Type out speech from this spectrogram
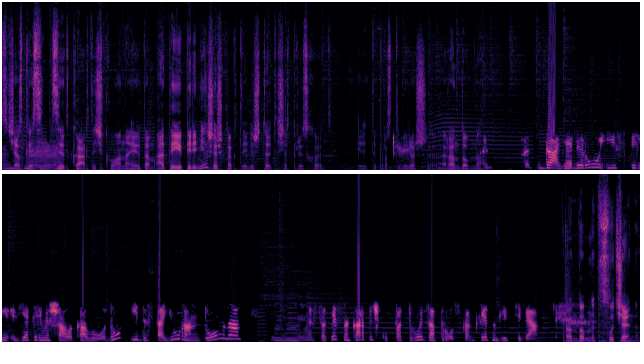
Сейчас. Кристина достает карточку, она ее там... А ты ее перемешиваешь как-то или что это сейчас происходит? Или ты просто берешь э, рандомно? Да, я беру из пере- я перемешала колоду и достаю рандомно, соответственно, карточку под твой запрос, конкретно для тебя. Рандомно это случайно.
